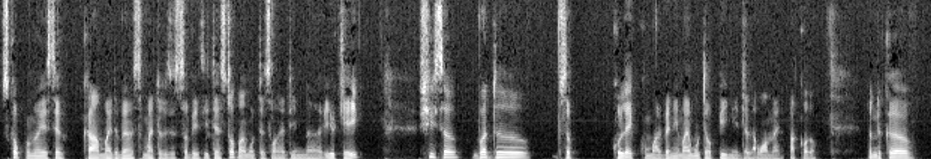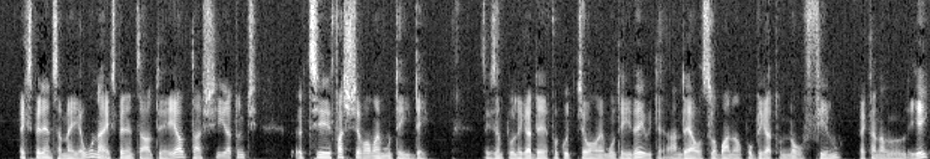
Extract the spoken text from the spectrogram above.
scopul meu este ca mai devreme să mai târziu să vizitez tot mai multe zone din UK uh, și să văd, uh, să culeg cum ar veni mai multe opinii de la oameni pe acolo. Pentru că experiența mea e una, experiența altuia e alta și atunci îți faci ceva mai multe idei. De exemplu, legat de făcut ceva mai multe idei, uite, Andreea Oslobanu a publicat un nou film pe canalul ei,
